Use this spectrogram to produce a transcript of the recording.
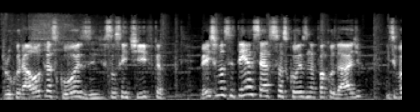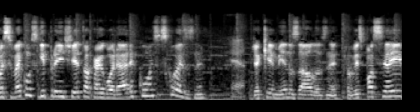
procurar outras coisas, iniciação científica. Veja se você tem acesso a essas coisas na faculdade e se você vai conseguir preencher a tua carga horária com essas coisas, né? É. Já que é menos aulas, né? Talvez possa ser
